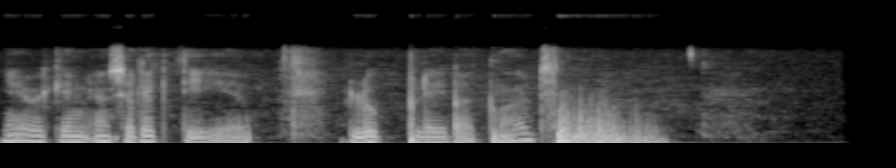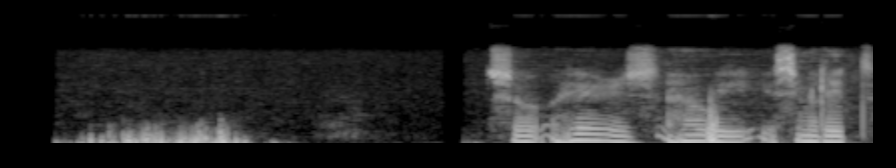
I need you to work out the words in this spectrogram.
Here we can unselect the uh, loop playback mode So here is how we simulate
